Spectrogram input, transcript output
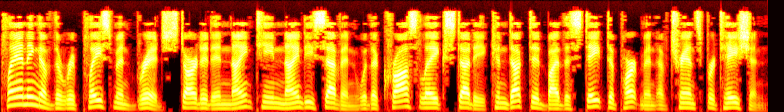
Planning of the replacement bridge started in 1997 with a cross-lake study conducted by the State Department of Transportation.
